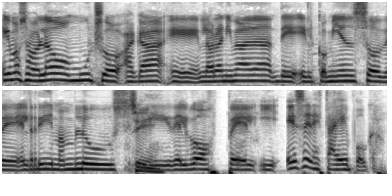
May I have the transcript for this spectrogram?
Hemos hablado mucho acá eh, en la hora animada del comienzo del rhythm and blues Sí. y del gospel, y es en esta época.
